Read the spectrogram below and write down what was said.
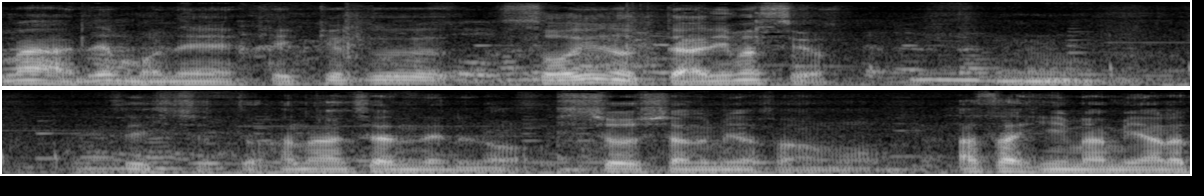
まあでもね結局そういうのってありますよ。うんぜひちょっと花チャンネルの視聴者の皆様も朝日まみ改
